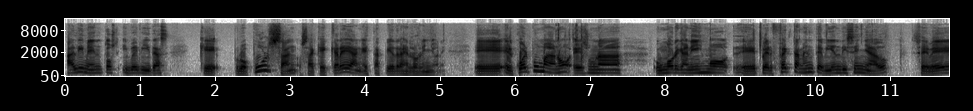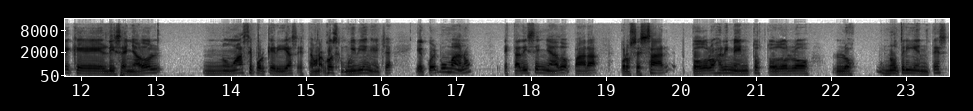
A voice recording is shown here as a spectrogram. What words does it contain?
alimentos y bebidas que propulsan, o sea, que crean estas piedras en los riñones. Eh, el cuerpo humano es una, un organismo perfectamente bien diseñado. Se ve que el diseñador no hace porquerías, está una cosa muy bien hecha y el cuerpo humano está diseñado para procesar todos los alimentos, todos los, nutrientes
